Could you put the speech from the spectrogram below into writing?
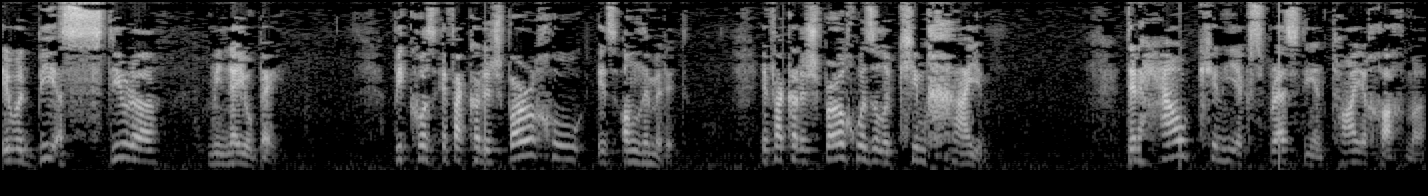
it would be a stira mineu bay. Because if HaKadosh Baruch Hu is unlimited, if HaKadosh Baruch Hu is a Lakim Chayim, then how can he express the entire Chachma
